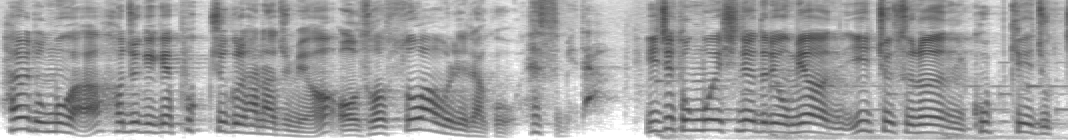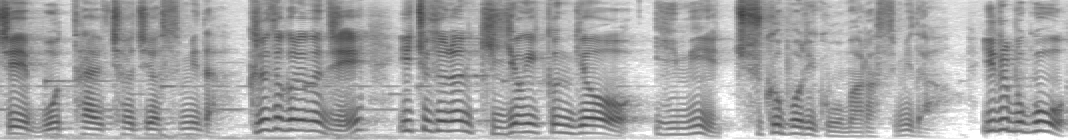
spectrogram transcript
하여 동무가 허죽에게 폭죽을 하나 주며 어서 쏘아 올리라고 했습니다. 이제 동무의 시녀들이 오면 이 추수는 곱게 죽지 못할 처지였습니다. 그래서 그랬는지 이 추수는 기경이 끊겨 이미 죽어버리고 말았습니다. 이를 보고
